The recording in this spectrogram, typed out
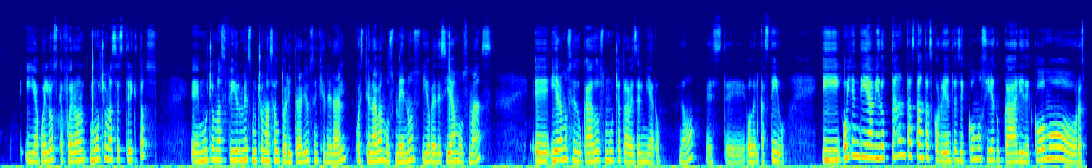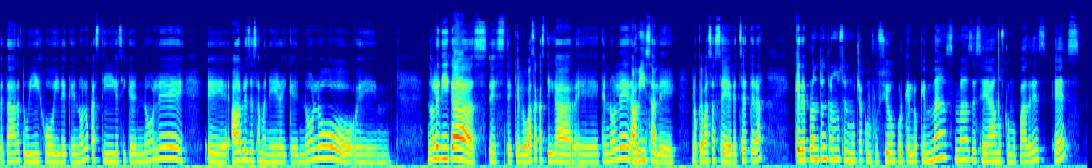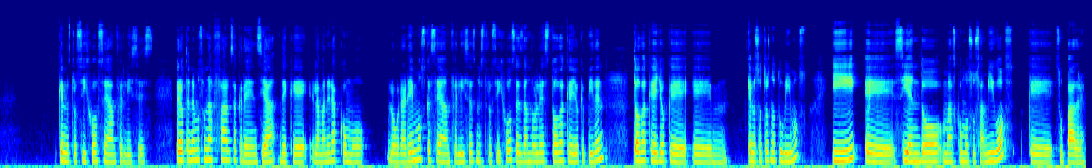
y abuelos que fueron mucho más estrictos, eh, mucho más firmes, mucho más autoritarios en general, cuestionábamos menos y obedecíamos más eh, y éramos educados mucho a través del miedo, ¿no? Este, o del castigo. Y hoy en día ha habido tantas, tantas corrientes de cómo sí educar y de cómo respetar a tu hijo y de que no lo castigues y que no le eh, hables de esa manera y que no lo, no le digas este, que lo vas a castigar, eh, que no le avísale lo que vas a hacer, etcétera, que de pronto entramos en mucha confusión porque lo que más, más deseamos como padres es que nuestros hijos sean felices. Pero tenemos una falsa creencia de que la manera como lograremos que sean felices nuestros hijos es dándoles todo aquello que piden, todo aquello que, em, que nosotros no tuvimos y eh, siendo más como sus amigos que su padre.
